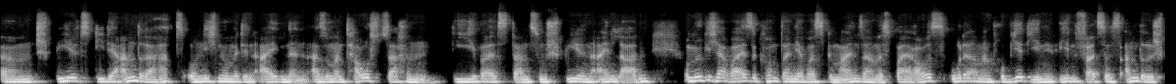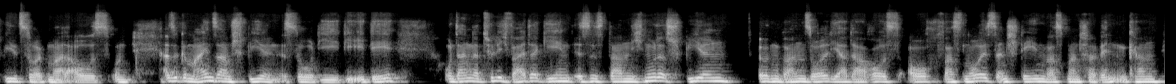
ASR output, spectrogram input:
ähm, spielt, die der andere hat und nicht nur mit den eigenen. Also man tauscht Sachen, die jeweils dann zum Spielen einladen und möglicherweise kommt dann ja was Gemeinsames bei raus oder man probiert jedenfalls das andere Spielzeug mal aus. Und also gemeinsam spielen ist so die, die Idee. Und dann natürlich weitergehend ist es dann nicht nur das Spielen, irgendwann soll ja daraus auch was Neues entstehen, was man verwenden kann.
